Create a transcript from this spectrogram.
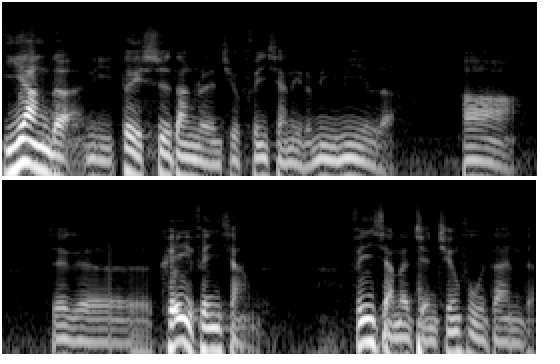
一样的，你对适当的人去分享你的秘密了，啊，这个可以分享的，分享的减轻负担的。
